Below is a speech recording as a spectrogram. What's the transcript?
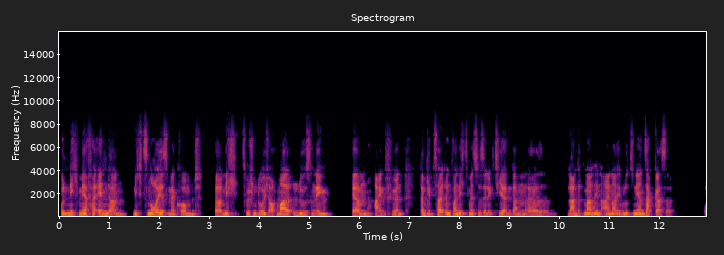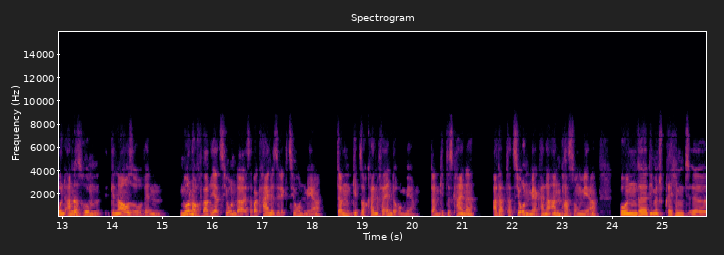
und nicht mehr verändern, nichts Neues mehr kommt, äh, nicht zwischendurch auch mal Loosening ähm, einführen, dann gibt es halt irgendwann nichts mehr zu selektieren. Dann äh, landet man in einer evolutionären Sackgasse. Und andersrum genauso, wenn nur noch Variation da ist, aber keine Selektion mehr, dann gibt es auch keine Veränderung mehr dann gibt es keine Adaptationen mehr, keine Anpassungen mehr. Und äh, dementsprechend äh,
